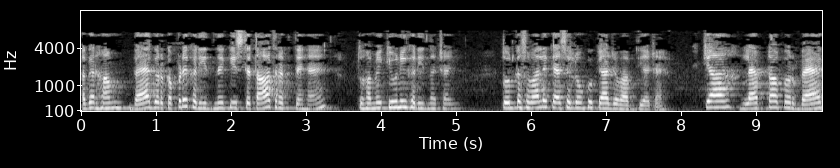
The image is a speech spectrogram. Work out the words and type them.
اگر ہم بیگ اور کپڑے خریدنے کی استطاعت رکھتے ہیں تو ہمیں کیوں نہیں خریدنا چاہیے؟ تو ان کا سوال ہے کہ ایسے لوگوں کو کیا جواب دیا جائے؟ کیا لیپ ٹاپ اور بیگ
